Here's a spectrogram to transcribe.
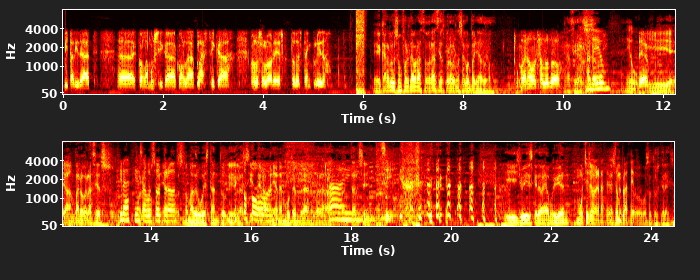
vitalidad, eh, con la música, con la plástica, con los olores, todo está incluido. Eh, Carlos, un fuerte abrazo. Gracias por habernos acompañado. Bueno, un saludo. Gracias. Adeu. Y eh, Amparo, gracias. Gracias a vosotros. No madrugues tanto que las 7 de la Oh. mañana es muy temprano para Ay, levantarse. sí. Y Luis, que te vaya muy bien. Muchísimas gracias, es un placer. Vosotros queráis.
